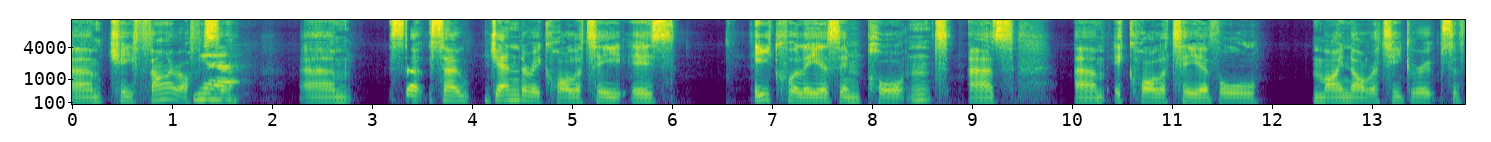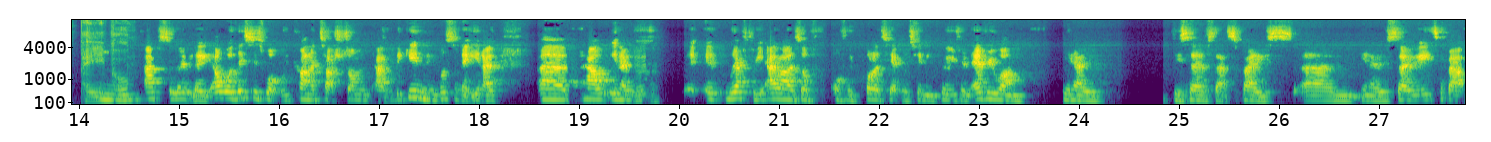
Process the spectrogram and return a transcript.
um, chief fire officer. Yeah. Um, so, so gender equality is equally as important as um, equality of all minority groups of people. Mm, absolutely. Oh well, this is what we kind of touched on at the beginning, wasn't it? You know, uh, how you know mm. it, it, we have to be allies of, of equality, equity, and inclusion. Everyone, you know, deserves that space. Um, you know, so it's about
